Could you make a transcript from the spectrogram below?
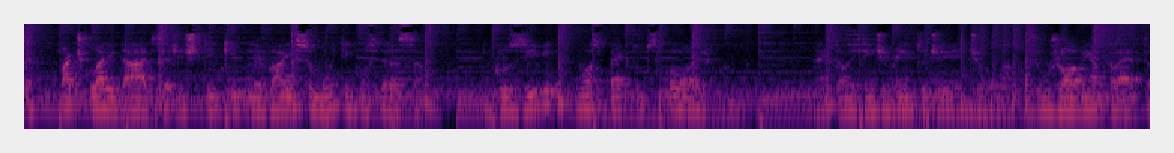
é, particularidades, a gente tem que levar isso muito em consideração, inclusive no aspecto psicológico. Né? Então, o entendimento de, de, uma, de um jovem atleta,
